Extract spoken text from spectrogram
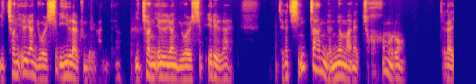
2001년 6월 12일 날 군대를 갔는데요. 2001년 6월 11일 날 제가 진짜 한 몇 년 만에 처음으로 제가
